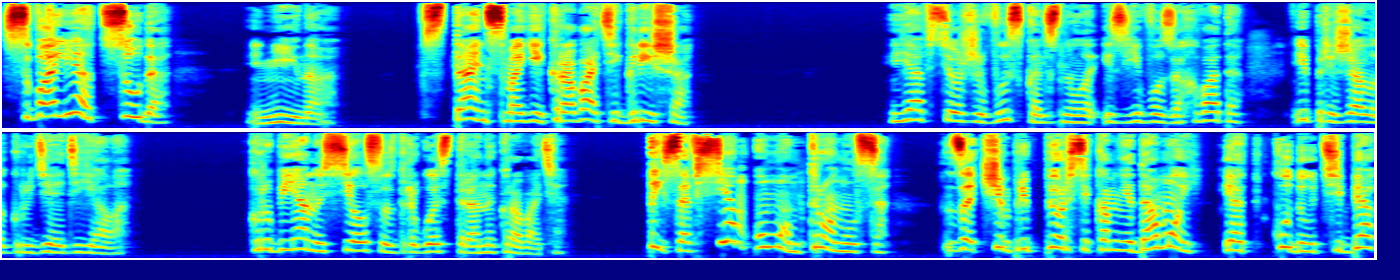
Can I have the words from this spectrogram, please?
Свали отсюда!» «Нина!» «Встань с моей кровати, Гриша!» Я все же выскользнула из его захвата и прижала к груди одеяло. Грубиян уселся с другой стороны кровати. «Ты совсем умом тронулся? Зачем приперся ко мне домой? И откуда у тебя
